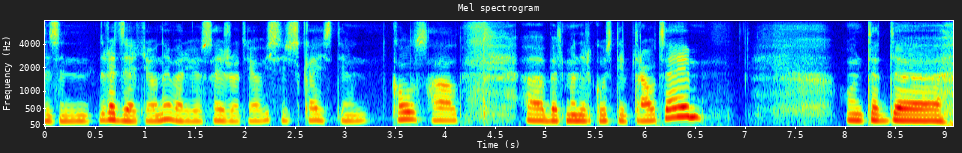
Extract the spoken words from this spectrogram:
nezinu, redzēt jau nevar, jo sēžot jau viss ir skaisti un kolosāli, bet man ir kustība traucējumi. Un tad uh,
